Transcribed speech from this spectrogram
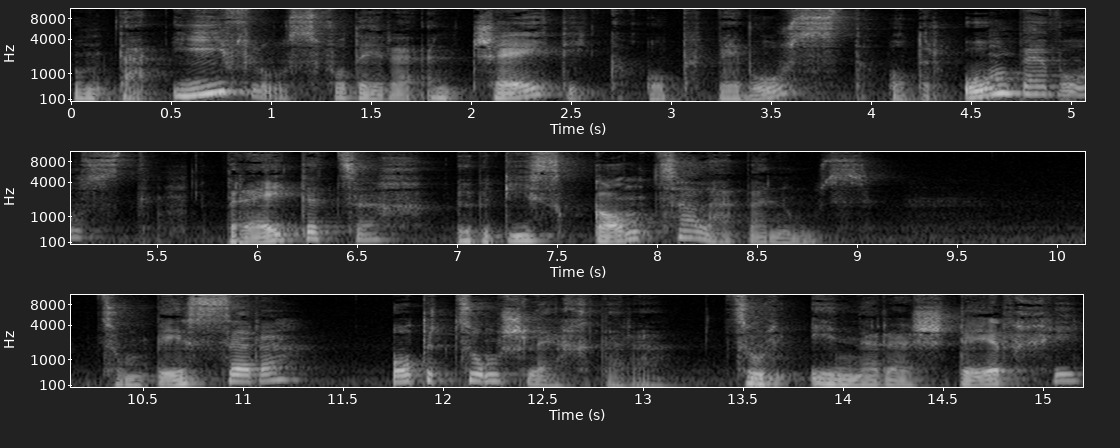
Und der Einfluss von dieser Entscheidung, ob bewusst oder unbewusst, breitet sich über dein ganze Leben aus. Zum Besseren oder zum Schlechteren, zur inneren Stärke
